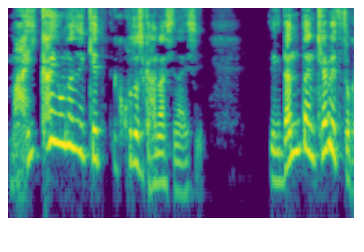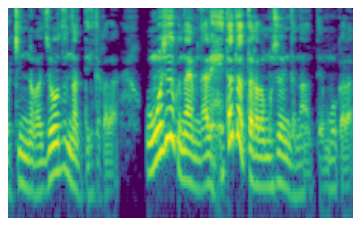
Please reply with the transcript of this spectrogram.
毎回同じことしか話してないし。で、だんだんキャベツとか切るのが上手になってきたから、面白くないもんね。あれ下手だったから面白いんだなって思うから、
